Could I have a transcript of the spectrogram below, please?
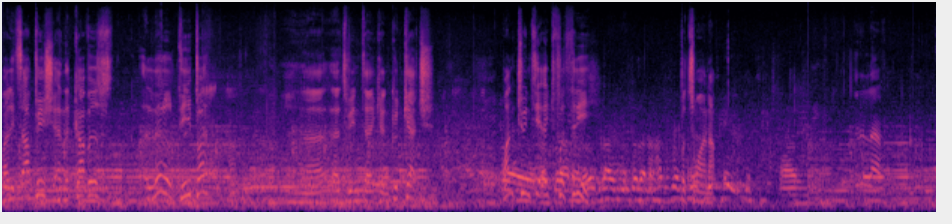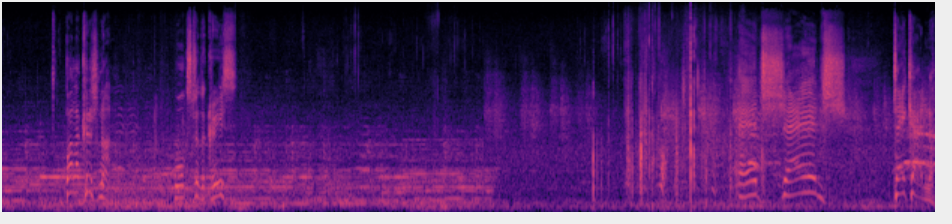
but it's upish and the cover's a little deeper. Uh, that's been taken. Good catch. 128 for three. Botswana. Balakrishnan walks to the crease. Edge, edge, taken.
